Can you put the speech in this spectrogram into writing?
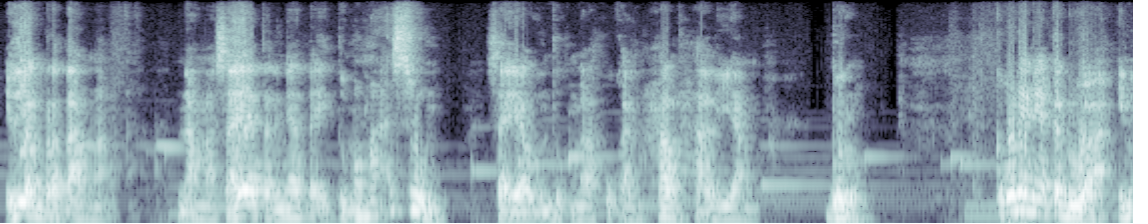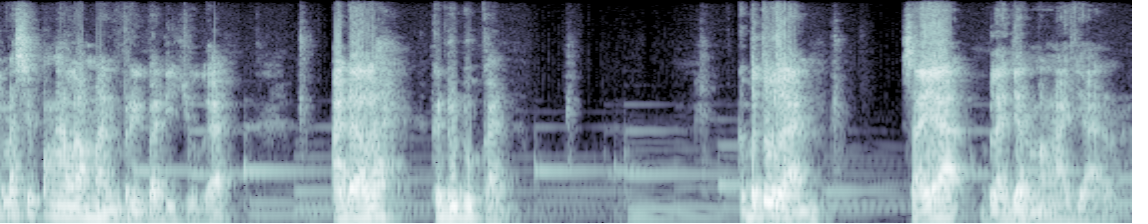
Itu yang pertama. Nama saya ternyata itu memaksum saya untuk melakukan hal-hal yang buruk. Kemudian yang kedua, ini masih pengalaman pribadi juga, adalah kedudukan. Kebetulan, saya belajar mengajar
